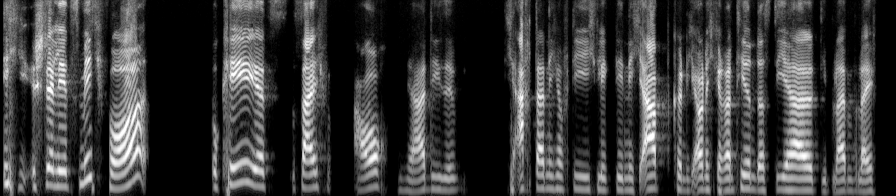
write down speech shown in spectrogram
ich stelle jetzt mich vor, okay, jetzt sage ich auch, ja, diese, ich achte da nicht auf die, ich lege die nicht ab, könnte ich auch nicht garantieren, dass die halt, die bleiben vielleicht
